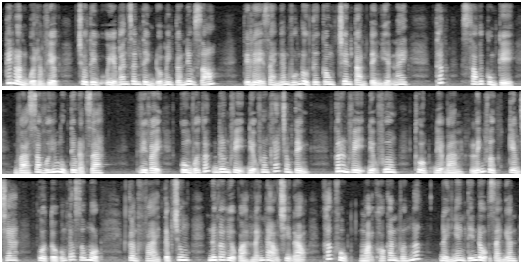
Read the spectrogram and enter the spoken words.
Kết luận buổi làm việc, Chủ tịch Ủy ban dân tỉnh Đỗ Minh Tuấn nêu rõ, tỷ lệ giải ngân vốn đầu tư công trên toàn tỉnh hiện nay thấp so với cùng kỳ và so với mục tiêu đặt ra. Vì vậy, cùng với các đơn vị địa phương khác trong tỉnh, các đơn vị địa phương thuộc địa bàn lĩnh vực kiểm tra của tổ công tác số 1 cần phải tập trung nâng cao hiệu quả lãnh đạo chỉ đạo, khắc phục mọi khó khăn vướng mắc, đẩy nhanh tiến độ giải ngân.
